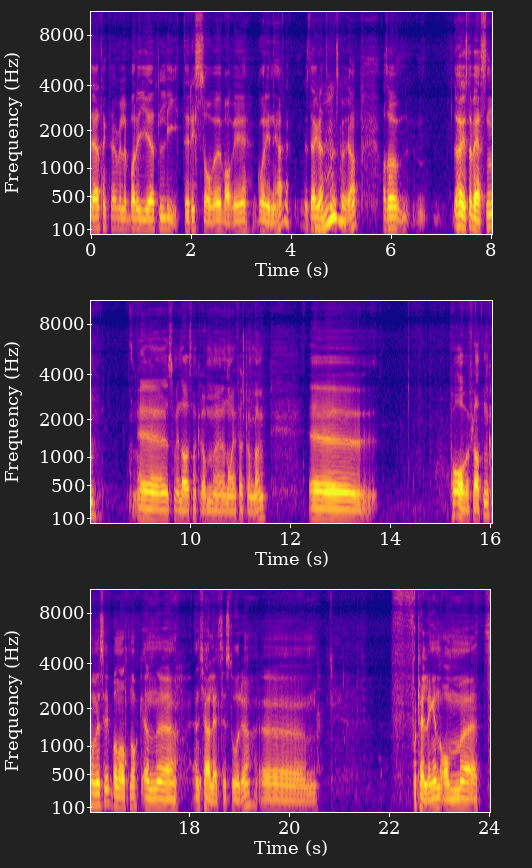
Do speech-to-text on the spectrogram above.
Det jeg tenkte jeg ville bare gi et lite riss over hva vi går inn i her, hvis det er greit. Mm. Skal, ja. Altså, det høyeste vesen eh, som vi da snakker om eh, nå i første omgang. Eh, på overflaten, kan vi si, banalt nok, en, eh, en kjærlighetshistorie. Eh, fortellingen om et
